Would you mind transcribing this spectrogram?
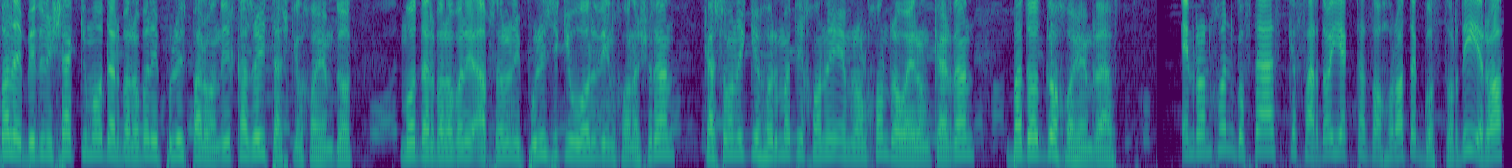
بله بدون شک که ما در برابر پلیس پرونده قضایی تشکیل خواهیم داد. ما در برابر افسران پلیسی که وارد این خانه شدند کسانی که حرمت خانه امران خان را ویران کردند به دادگاه خواهیم رفت. امران خان گفته است که فردا یک تظاهرات گسترده را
